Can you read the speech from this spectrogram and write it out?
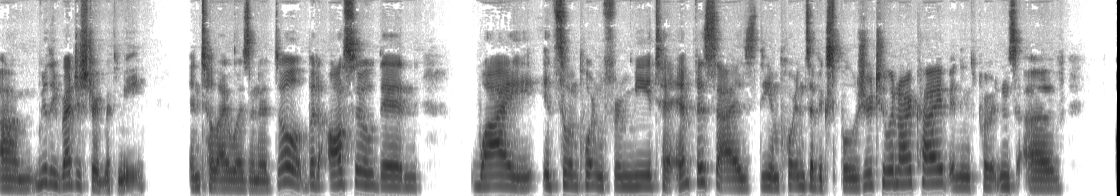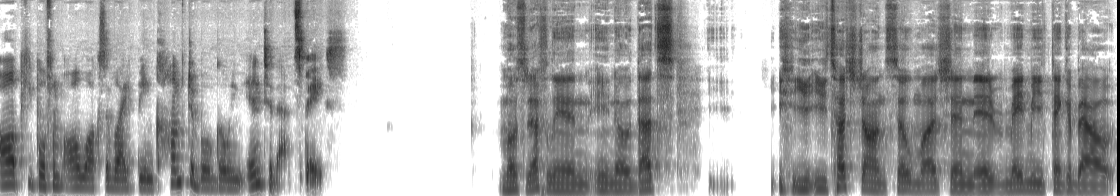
um, really registered with me until I was an adult, but also then why it's so important for me to emphasize the importance of exposure to an archive and the importance of all people from all walks of life being comfortable going into that space. Most definitely. And, you know, that's you, you touched on so much and it made me think about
